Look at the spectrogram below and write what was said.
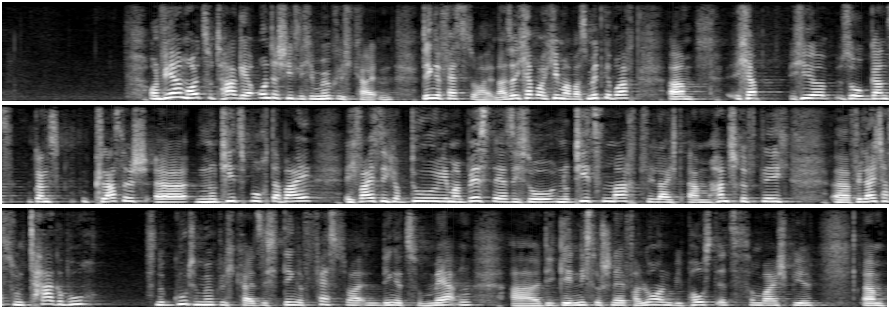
Und wir haben heutzutage ja unterschiedliche Möglichkeiten, Dinge festzuhalten. Also ich habe euch hier mal was mitgebracht. Ähm, ich habe hier so ganz, ganz klassisch äh, Notizbuch dabei. Ich weiß nicht, ob du jemand bist, der sich so Notizen macht, vielleicht ähm, handschriftlich. Äh, vielleicht hast du ein Tagebuch. Das ist eine gute Möglichkeit, sich Dinge festzuhalten, Dinge zu merken. Äh, die gehen nicht so schnell verloren wie Post-its zum Beispiel. Ähm,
